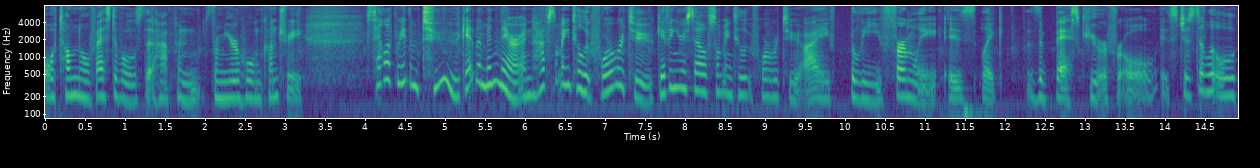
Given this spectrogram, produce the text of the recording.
autumnal festivals that happen from your home country celebrate them too get them in there and have something to look forward to giving yourself something to look forward to i believe firmly is like the best cure for all. It's just a little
